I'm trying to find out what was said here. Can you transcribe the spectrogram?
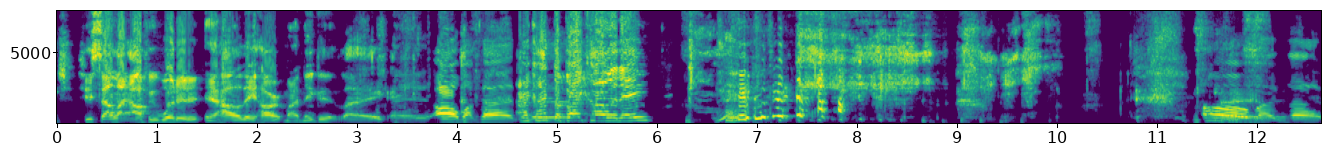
she sound like Alfre Woodard in Holiday Heart, my nigga. Like, And- oh my god. I got the bike holiday. oh my god.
